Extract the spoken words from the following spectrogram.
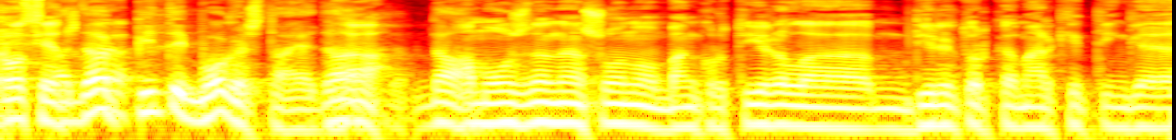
prosječka. da, pitaj Boga šta je, da. Da, da. a možda, naš, ono, bankrotirala direktorka marketinga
